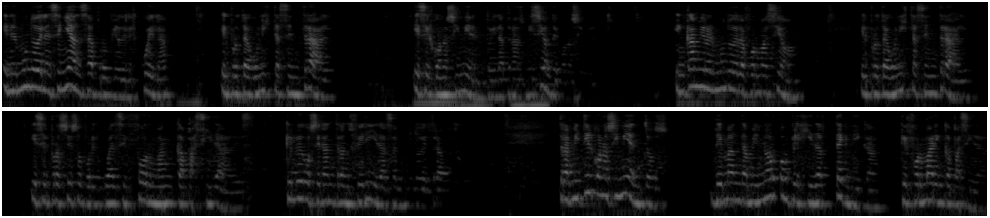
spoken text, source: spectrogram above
En el mundo de la enseñanza, propio de la escuela, el protagonista central es el conocimiento y la transmisión de conocimiento. En cambio, en el mundo de la formación, el protagonista central es el proceso por el cual se forman capacidades que luego serán transferidas al mundo del trabajo. Transmitir conocimientos demanda menor complejidad técnica que formar en capacidades.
